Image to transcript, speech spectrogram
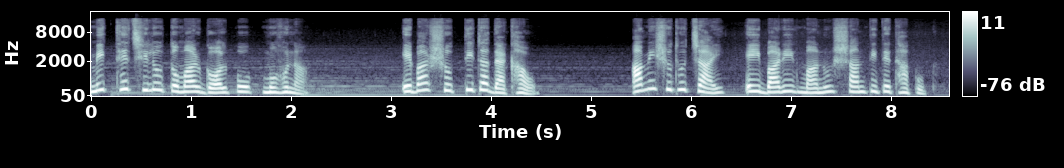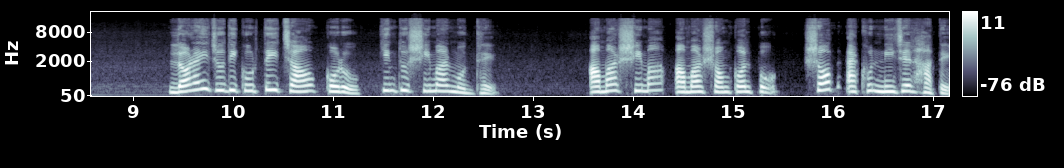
মিথ্যে ছিল তোমার গল্প, মোহনা। এবার সত্যিটা দেখাও। আমি শুধু চাই, এই বাড়ির মানুষ শান্তিতে থাকুক। লড়াই যদি করতেই চাও, করো, কিন্তু সীমার মধ্যে। আমার সীমা, আমার সংকল্প সব এখন নিজের হাতে।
